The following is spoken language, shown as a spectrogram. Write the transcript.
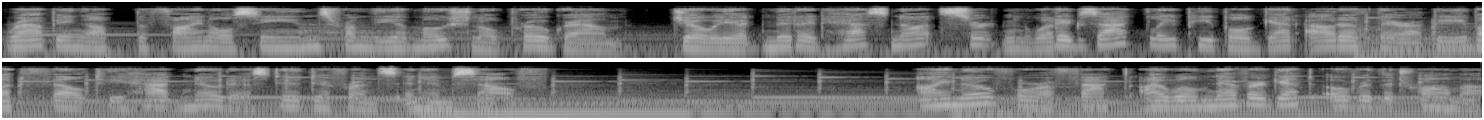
Wrapping up the final scenes from the emotional program, Joey admitted he's not certain what exactly people get out of therapy but felt he had noticed a difference in himself. I know for a fact I will never get over the trauma.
